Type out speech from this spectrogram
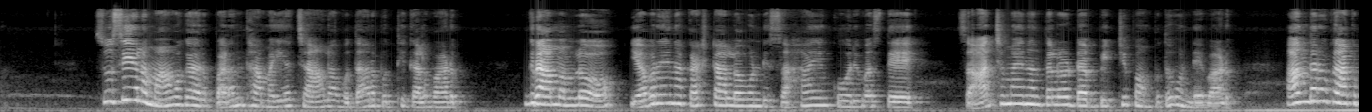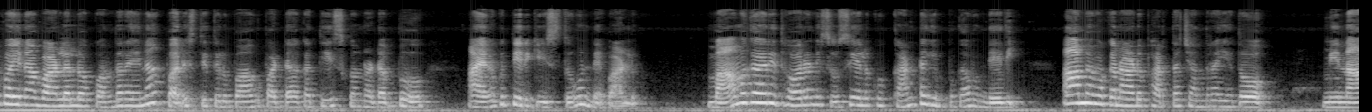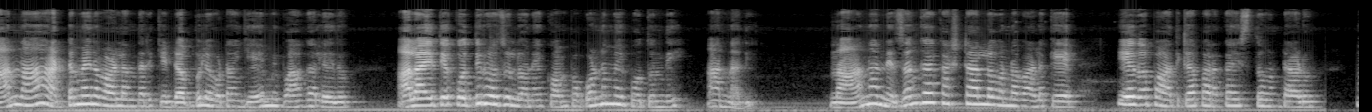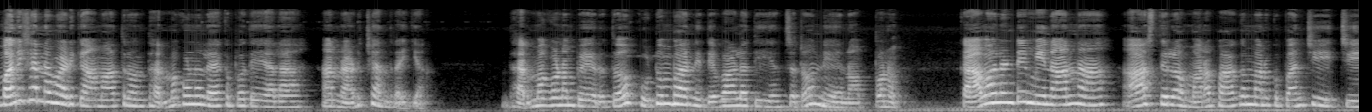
సుశీల మామగారు పరంధామయ్య చాలా ఉదార బుద్ధి కలవాడు గ్రామంలో ఎవరైనా కష్టాల్లో ఉండి సహాయం కోరి వస్తే సాధ్యమైనంతలో డబ్బిచ్చి పంపుతూ ఉండేవాడు. అందరూ కాకపోయినా వాళ్ళలో కొందరైనా పరిస్థితులు బాగుపడ్డాక తీసుకున్న డబ్బు ఆయనకు తిరిగి ఇస్తూ ఉండేవాళ్ళు. మామగారి ధోరణి సుశీలకు కంటగింపుగా ఉండేది. ఆమె ఒకనాడు భర్త చంద్రయ్యతో మీ నాన్న అడ్డమైన వాళ్ళందరికీ డబ్బులు ఇవ్వటం ఏమి బాగాలేదు. అలా అయితే కొద్ది రోజుల్లోనే కొంపకొండమైపోతుంది అన్నది. నాన్న నిజంగా కష్టాల్లో ఉన్న వాళ్ళకే ఏదో పాతిక పరక ఇస్తూ ఉంటాడు. మనిషి అన్నవాడికి ఆ మాత్రం ధర్మగుణం లేకపోతే ఎలా? అన్నాడు చంద్రయ్య. ధర్మగుణం పేరుతో కుటుంబాన్ని దివాళా తీయించటం నేను ఒప్పను కావాలంటే మీ నాన్న ఆస్తిలో మన భాగం మనకు పంచి ఇచ్చి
